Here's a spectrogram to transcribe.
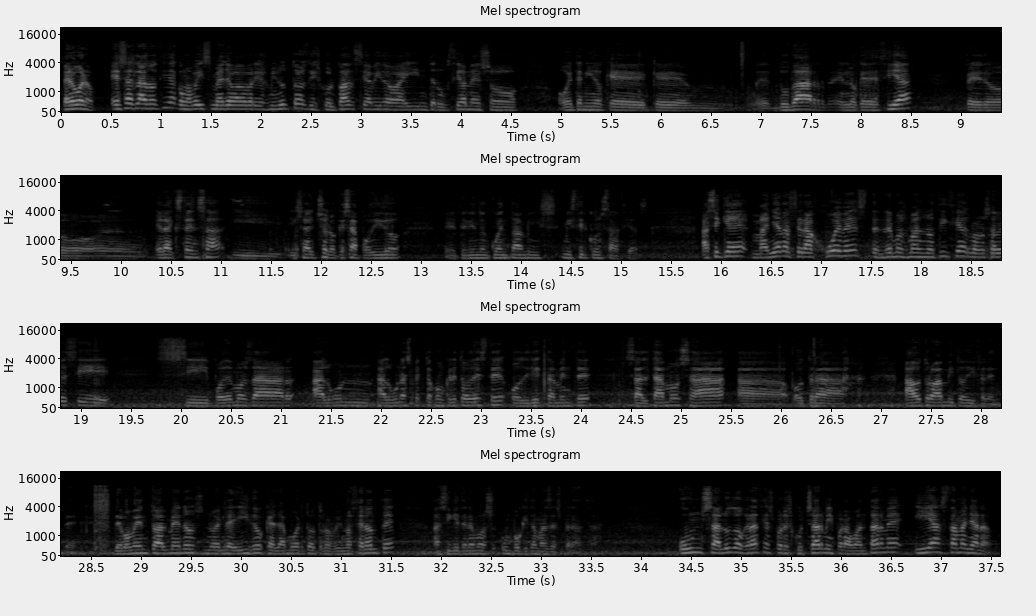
Pero bueno, esa es la noticia. Como veis, me ha llevado varios minutos. Disculpad si ha habido ahí interrupciones o, o he tenido que, que, mm, eh, dudar en lo que decía, pero eh, era extensa y, y se ha hecho lo que se ha podido eh, teniendo en cuenta mis, mis circunstancias. Así que mañana será jueves, tendremos más noticias. Vamos a ver si, si podemos dar algún, algún aspecto concreto de este o directamente saltamos a, a otra, a otro ámbito diferente. De momento, al menos, no he leído que haya muerto otro rinoceronte, así que tenemos un poquito más de esperanza. Un saludo, gracias por escucharme y por aguantarme y hasta mañana.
